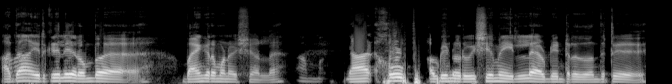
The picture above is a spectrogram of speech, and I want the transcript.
அதான் இருக்கிறதுலே ரொம்ப பயங்கரமான விஷயம் இல்லை. நான் ஹோப் அப்படின்னு ஒரு விஷயமே இல்லை அப்படின்றது வந்துட்டு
